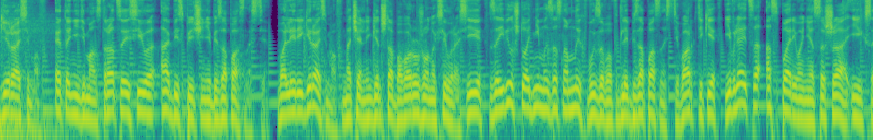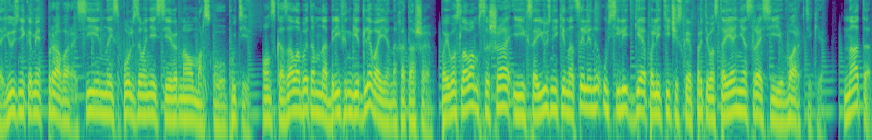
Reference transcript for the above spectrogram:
Герасимов. Это не демонстрация силы, а обеспечение безопасности. Валерий Герасимов, начальник Генштаба Вооруженных сил России, заявил, что одним из основных вызовов для безопасности в Арктике является оспаривание США и их союзниками права России на использование Северного морского пути. Он сказал об этом на брифинге для военных атташе. По его словам, США и их союзники нацелены усилить геополитическое противостояние с Россией в Арктике. НАТО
